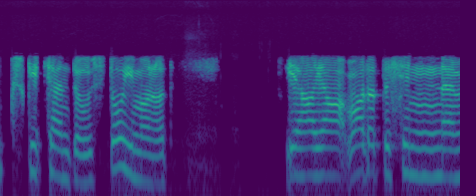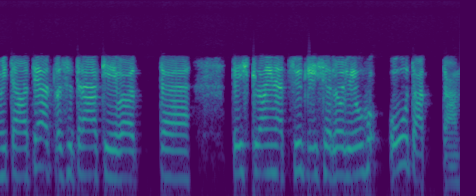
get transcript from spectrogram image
üks kitsendus toimunud. ja, ja vaadates siin, mida teadlased räägivad, äh, teist lainet sügisel oli oodata.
